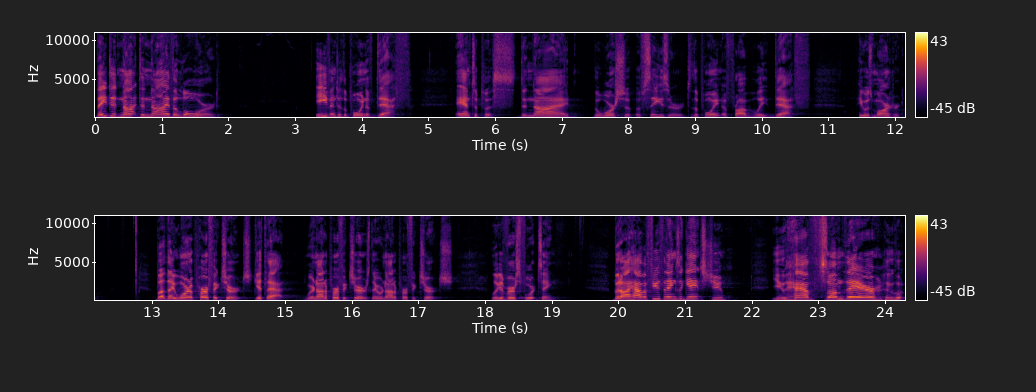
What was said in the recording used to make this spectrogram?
They did not deny the Lord, even to the point of death. Antipas denied the worship of Caesar to the point of probably death. He was martyred. But they weren't a perfect church. Get that. We're not a perfect church. They were not a perfect church. Look at verse 14. But I have a few things against you. You have some there who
